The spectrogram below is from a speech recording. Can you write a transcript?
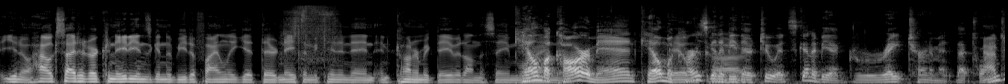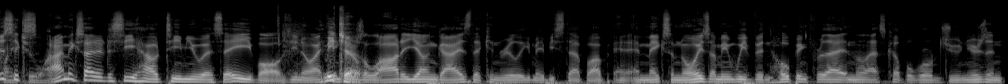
you know how excited are Canadians going to be to finally get their Nathan MacKinnon and, and Connor McDavid on the same Kale line. Makar, man, Kale Cale Makar is going to be there too. It's going to be a great tournament that 2022 I'm just ex- one. I'm excited to see how Team USA evolves. You know, I Me think too. there's a lot of young guys that can really maybe step up and, and make some noise. I mean, we've been hoping for that in the last couple World Juniors and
